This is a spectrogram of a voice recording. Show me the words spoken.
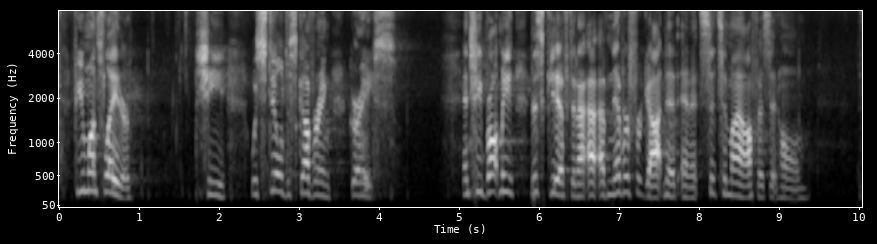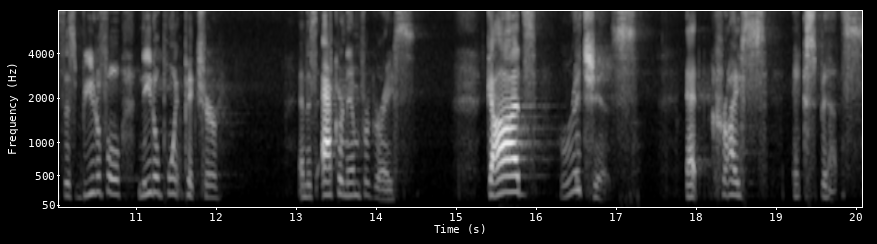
A few months later, she was still discovering grace. And she brought me this gift, and I, have never forgotten it, and it sits in my office at home. It's this beautiful needlepoint picture and this acronym for grace God's riches at Christ's expense.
